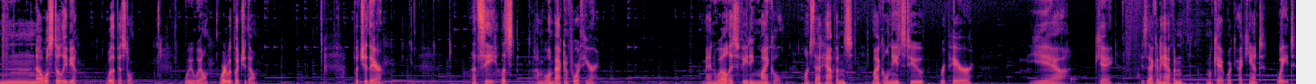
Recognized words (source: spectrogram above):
Mm, no, we'll still leave you with a pistol. We will. Where do we put you, though? Put you there. Let's see. Let's. I'm going back and forth here. Manuel is feeding Michael. Once that happens, Michael needs to repair. Yeah. Okay. Is that going to happen? Okay, I can't wait.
